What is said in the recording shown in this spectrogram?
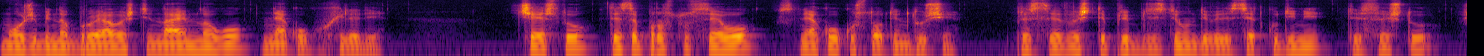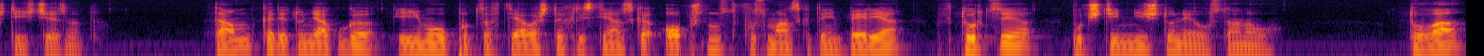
може би наброяващи най-много няколко хиляди. Често те са просто село с няколко стотин души. През следващите приблизително 90 години те също ще изчезнат. Там, където някога е имало процъфтяваща християнска общност в Османската империя, в Турция почти нищо не е останало. Това,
